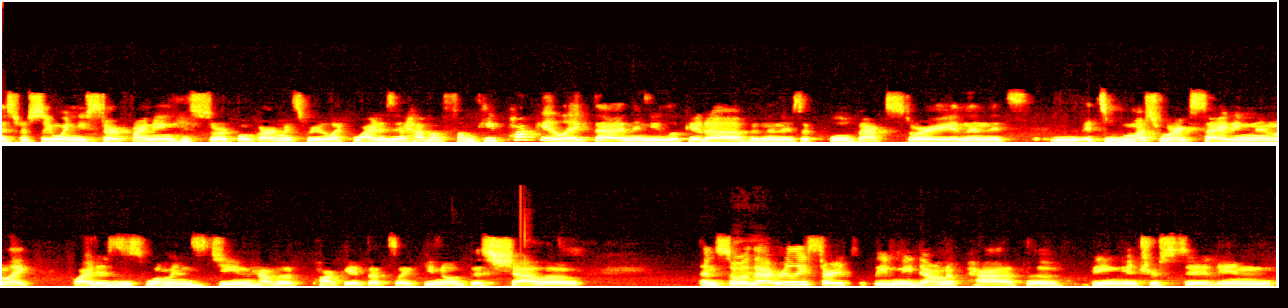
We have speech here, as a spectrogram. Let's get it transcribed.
especially when you start finding historical garments where you're like, why does it have a funky pocket like that? And then you look it up, and then there's a cool backstory, and then it's it's much more exciting than like, why does this woman's jean have a pocket that's like you know this shallow? And so mm-hmm. that really started to lead me down a path of being interested in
